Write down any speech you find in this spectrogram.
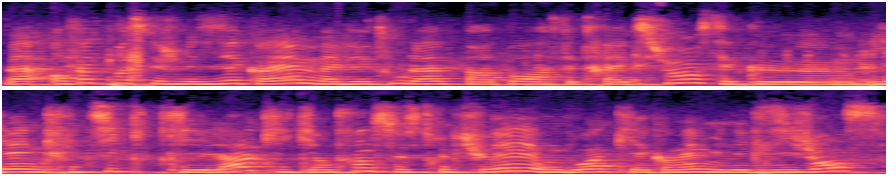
bah, en fait, moi, ce que je me disais quand même, malgré tout là, par rapport à cette réaction, c'est que il y a une critique qui est là, qui, est en train de se structurer. On voit qu'il y a quand même une exigence,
